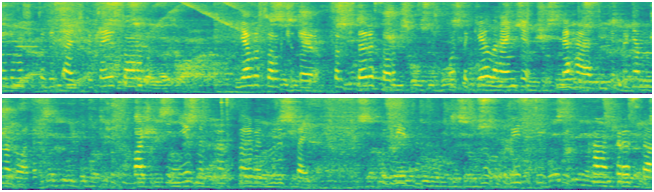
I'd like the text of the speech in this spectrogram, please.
Я думаю, що це десь ельчики. Це є 40 євро 44. 44, 46. Ось таке легеньке, м'ягесеньке, приємно на дотик. Тут бачите, ці ніжне, красиве, дуже стейк. Подивіться. Ну, подивіться, яка краса.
